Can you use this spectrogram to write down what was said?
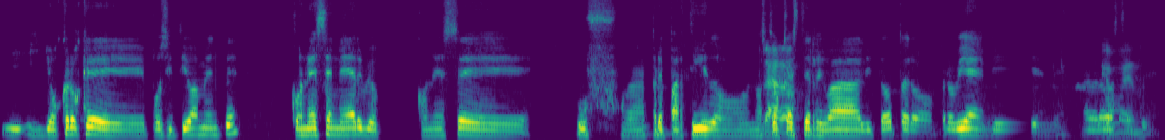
y, yo creo que positivamente, con ese nervio, con ese, uff, prepartido, nos toca este rival y todo, pero, pero bien, bien, bien, la verdad, bastante bien.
